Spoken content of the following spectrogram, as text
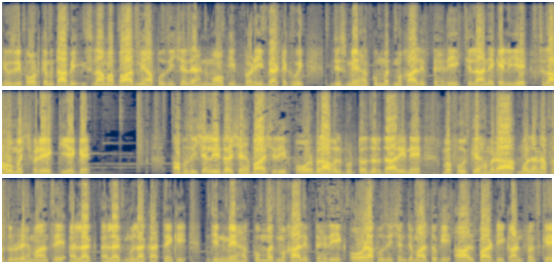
نیوز رپورٹ کے مطابق اسلام آباد میں اپوزیشن رہنماؤں کی بڑی بیٹھک ہوئی، جس میں حکومت مخالف تحریک چلانے کے لیے صلاح و مشورے کیے گئے۔ اپوزیشن لیڈر شہباز شریف اور بلاول بھٹو زرداری نے وفود کے ہمراہ مولانا فضل الرحمان سے الگ الگ ملاقاتیں کی، جن میں حکومت مخالف تحریک اور اپوزیشن جماعتوں کی آل پارٹی کانفرنس کے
